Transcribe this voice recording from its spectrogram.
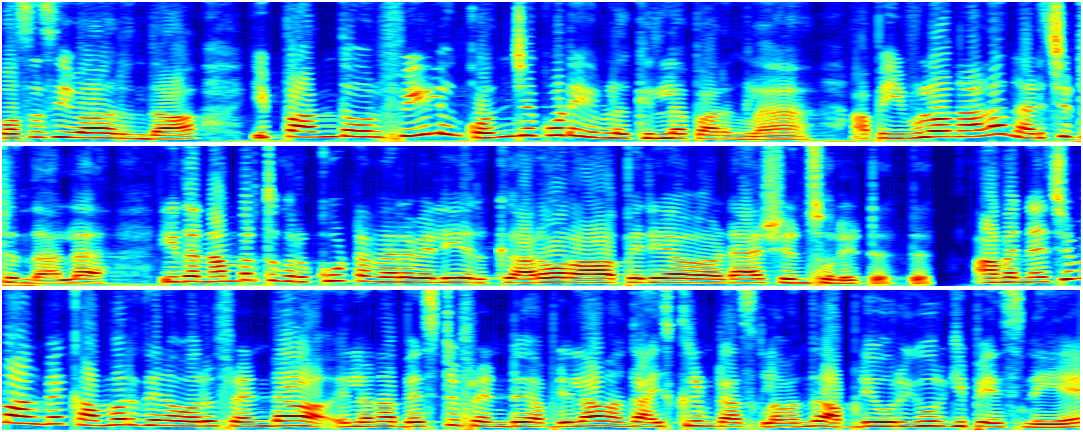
பொசசிவாக இருந்தா இப்போ அந்த ஒரு ஃபீலிங் கொஞ்சம் கூட இவளுக்கு இல்லை பாருங்களேன். அப்போ இவ்வளோ நாளாக நடிச்சிட்டு இருந்தால இதை நம்புறதுக்கு ஒரு கூட்டம் வேற வெளியே இருக்கு அரோரா பெரிய டேஷ்ன்னு சொல்லிட்டு. அவன் நிஜமாலுமே கமருதீனை ஒரு ஃப்ரெண்டா இல்லைனா பெஸ்ட் ஃப்ரெண்டு அப்படிலாம் வந்து ஐஸ்கிரீம் டாஸ்கில் வந்து அப்படி உருகி உருகி பேசினியே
